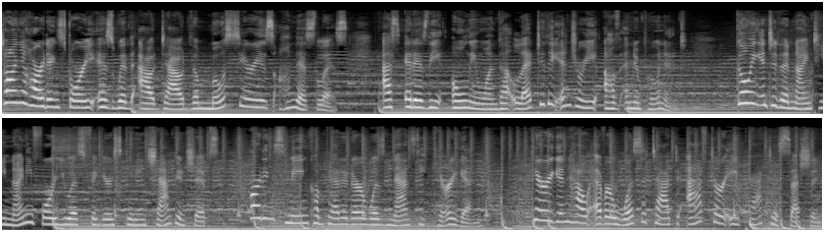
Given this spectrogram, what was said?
Tonya Harding's story is without doubt the most serious on this list, as it is the only one that led to the injury of an opponent. Going into the 1994 US Figure Skating Championships, Harding's main competitor was Nancy Kerrigan. Kerrigan, however, was attacked after a practice session,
